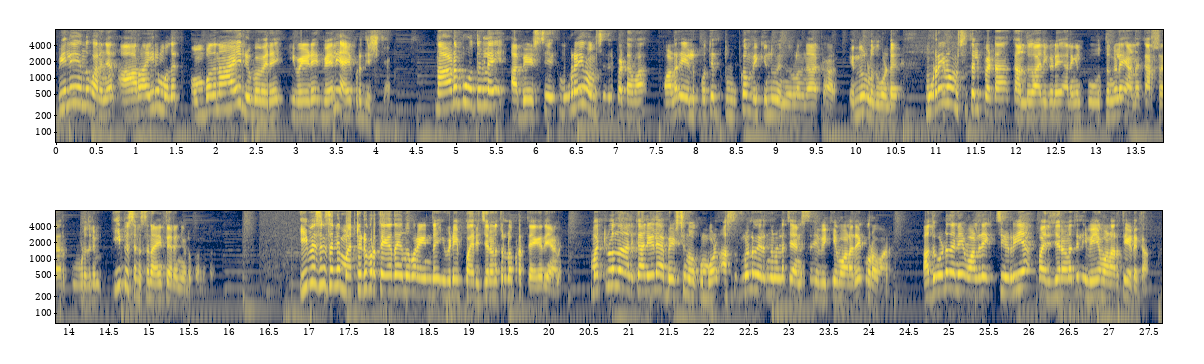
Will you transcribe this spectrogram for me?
വില എന്ന് പറഞ്ഞാൽ ആറായിരം മുതൽ ഒമ്പതിനായിരം രൂപ വരെ ഇവയുടെ വിലയായി പ്രതീക്ഷിക്കാം. നാടൻ പോത്തുകളെ അപേക്ഷിച്ച് മുറൈ വംശത്തിൽപ്പെട്ടവ വളരെ എളുപ്പത്തിൽ തൂക്കം വെക്കുന്നു എന്നുള്ളതിനാൽ എന്നുള്ളത് കൊണ്ട് മുറൈ വംശത്തിൽപ്പെട്ട കന്നുകാലികളെ അല്ലെങ്കിൽ പോത്തുകളെയാണ് കർഷകർ കൂടുതലും ഈ ബിസിനസ്സിനായി തിരഞ്ഞെടുക്കുന്നത്. ഈ ബിസിനസിന്റെ മറ്റൊരു പ്രത്യേകത എന്ന് പറയുന്നത് ഇവിടെ പരിചരണത്തിലുള്ള പ്രത്യേകതയാണ്. മറ്റുള്ള നാൽക്കാലികളെ അപേക്ഷിച്ച് നോക്കുമ്പോൾ അസുഖങ്ങൾ വരുന്നതിനുള്ള ചാൻസ് ഇവയ്ക്ക് വളരെ കുറവാണ്. അതുകൊണ്ട് തന്നെ വളരെ ചെറിയ പരിചരണത്തിൽ ഇവയെ വളർത്തിയെടുക്കാം.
